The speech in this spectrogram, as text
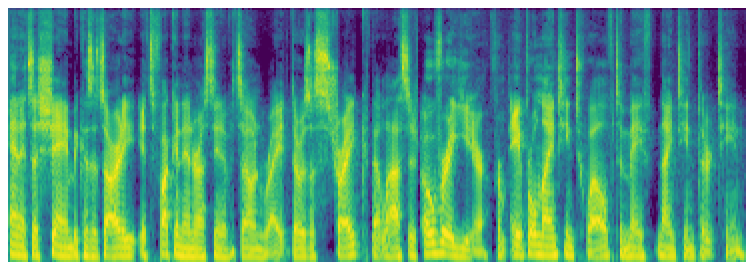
and it's a shame because it's already it's fucking interesting of its own right there was a strike that lasted over a year from april 1912 to may 1913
